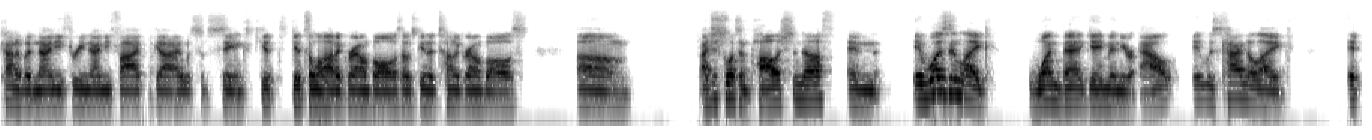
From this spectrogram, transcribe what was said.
kind of a 93, 95 guy with some sinks, gets gets a lot of ground balls. I was getting a ton of ground balls. Um, I just wasn't polished enough. And it wasn't like one bad game and you're out. It was kind of like it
